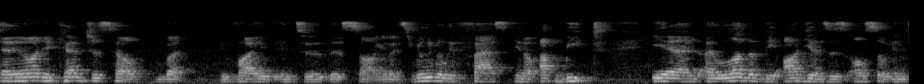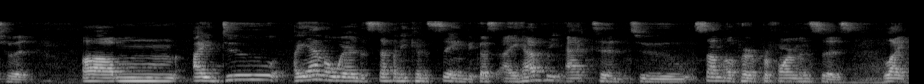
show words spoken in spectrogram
And you know what you can't just help but vibe into this song you know it's really really fast you know upbeat and i love that the audience is also into it Um, I do. I am aware that Stephanie can sing because I have reacted to some of her performances, like,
